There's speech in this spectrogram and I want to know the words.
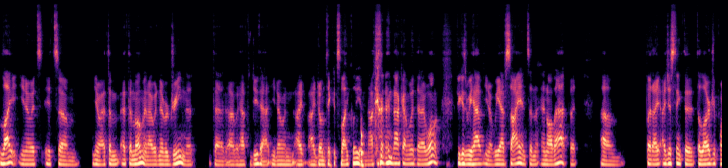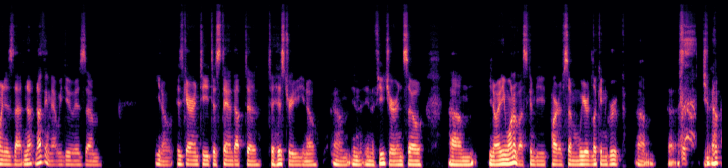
light you know it's it's um you know at the at the moment i would never dream that that I would have to do that, you know, and I, I don't think it's likely and knock, knock on wood that I won't because we have, you know, we have science and, and all that, but, um, but I, I, just think the the larger point is that no, nothing that we do is um, you know is guaranteed to stand up to to history you know um, in in the future. And so um, you know any one of us can be part of some weird looking group um, uh, you know?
